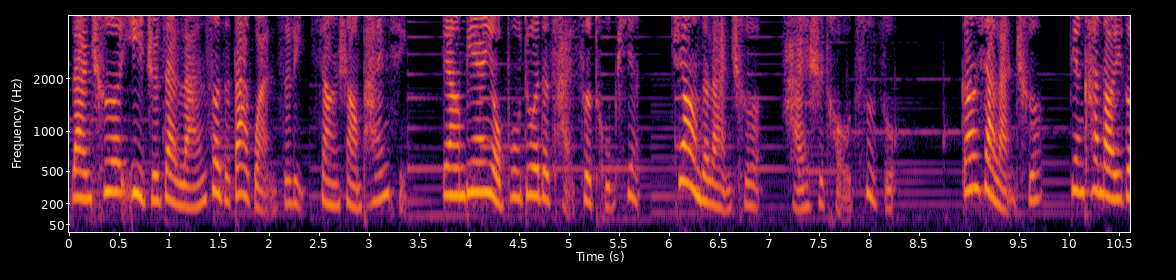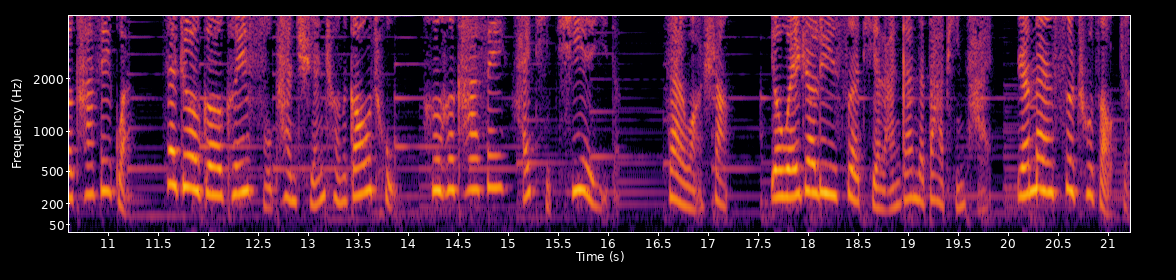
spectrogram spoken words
缆车一直在蓝色的大管子里向上攀行，两边有不多的彩色图片。这样的缆车还是头次坐。刚下缆车，便看到一个咖啡馆。在这个可以俯瞰全城的高处，喝喝咖啡还挺惬意的。再往上，有围着绿色铁栏杆的大平台，人们四处走着，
